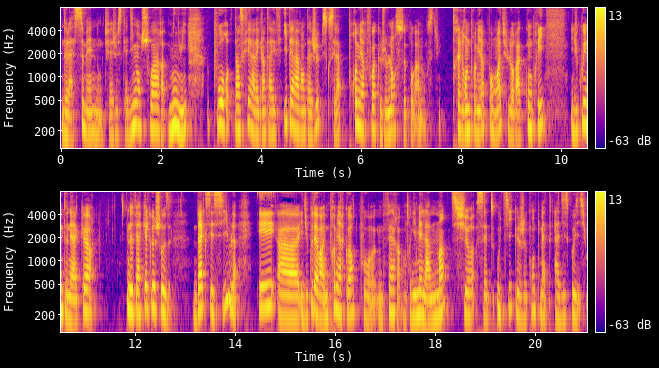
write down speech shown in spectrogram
de la semaine. Donc tu as jusqu'à dimanche soir minuit pour t'inscrire avec un tarif hyper avantageux puisque c'est la première fois que je lance ce programme. Donc c'est une très grande première pour moi, tu l'auras compris. Et du coup, il me tenait à cœur de faire quelque chose d'accessible euh, et, du coup d'avoir une première corde pour me faire entre guillemets la main sur cet outil que je compte mettre à disposition.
